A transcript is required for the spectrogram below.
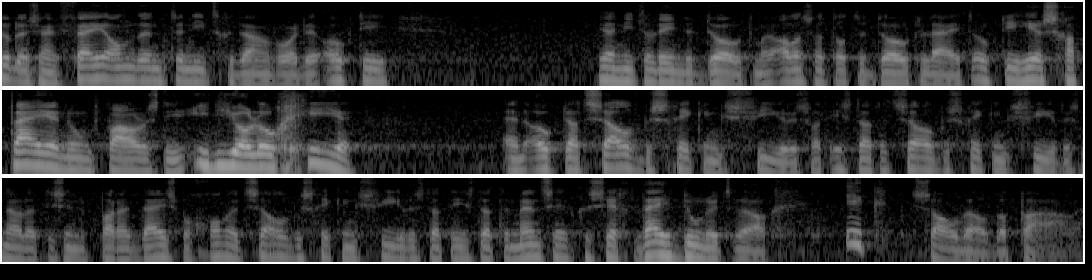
zullen zijn vijanden teniet gedaan worden. Ook die, ja niet alleen de dood, maar alles wat tot de dood leidt. Ook die heerschappijen noemt Paulus, die ideologieën. En ook dat zelfbeschikkingsvirus. Wat is dat, het zelfbeschikkingsvirus? Nou, dat is in het paradijs begonnen. Het zelfbeschikkingsvirus, dat is dat de mens heeft gezegd, wij doen het wel. Ik zal wel bepalen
